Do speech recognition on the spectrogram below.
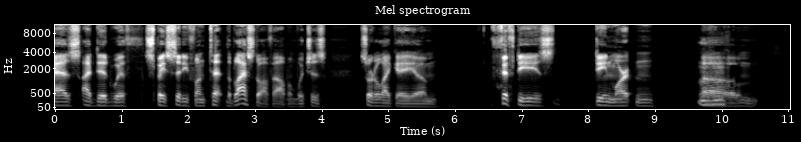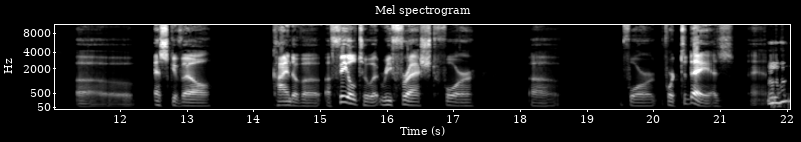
as I did with Space City Fun-Tet, the Blastoff album, which is sort of like a um, 50s Dean Martin mm-hmm. um, uh, Esquivel kind of a, a, feel to it, refreshed for uh, for for today. As mm-hmm.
